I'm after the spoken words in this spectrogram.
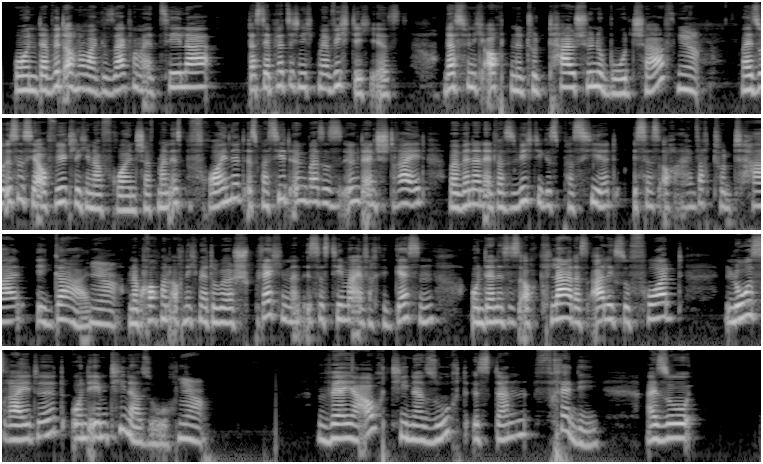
und da wird auch nochmal gesagt vom Erzähler, dass der plötzlich nicht mehr wichtig ist. Und das finde ich auch eine total schöne Botschaft. Ja. Weil so ist es ja auch wirklich in der Freundschaft. Man ist befreundet, es passiert irgendwas, es ist irgendein Streit, weil wenn dann etwas Wichtiges passiert, ist das auch einfach total egal. Ja. Und da braucht man auch nicht mehr drüber sprechen, dann ist das Thema einfach gegessen und dann ist es auch klar, dass Alex sofort losreitet und eben Tina sucht. Ja. Wer ja auch Tina sucht, ist dann Freddy. Also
